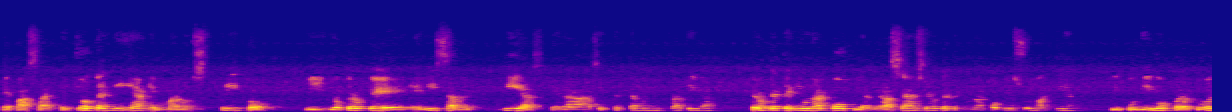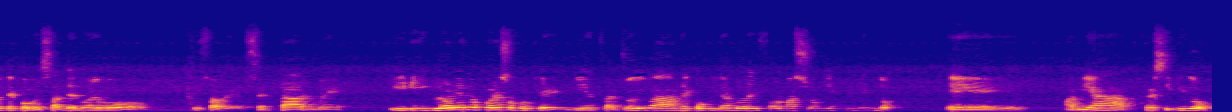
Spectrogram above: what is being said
¿Qué pasa? Que yo tenía en manuscrito, y yo creo que Elizabeth Díaz, que era asistente administrativa, creo que tenía una copia, gracias al Señor que tenía una copia en su máquina, y pudimos, pero tuve que comenzar de nuevo, tú sabes, sentarme. Y, y gloria a Dios por eso, porque mientras yo iba recopilando la información y escribiendo, eh, había recibido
